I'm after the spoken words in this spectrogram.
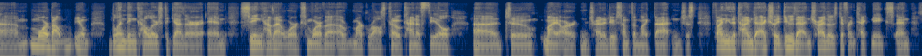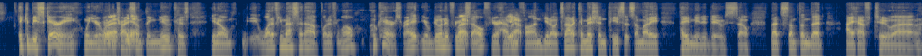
um, more about you know blending colors together and seeing how that works. More of a, a Mark Rothko kind of feel uh, to my art and try to do something like that and just finding the time to actually do that and try those different techniques and it can be scary when you're right, to try yeah. something new because you know what if you mess it up what if well who cares right you're doing it for right. yourself you're having yeah. fun you know it's not a commission piece that somebody paid me to do so that's something that i have to uh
